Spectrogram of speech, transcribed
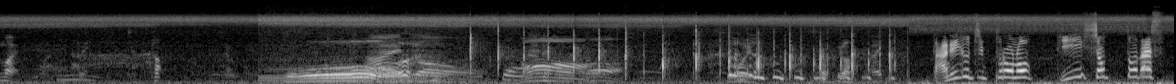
うまい。おお。ナったおお。すごい。さすが。谷口プロのティーショットです。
